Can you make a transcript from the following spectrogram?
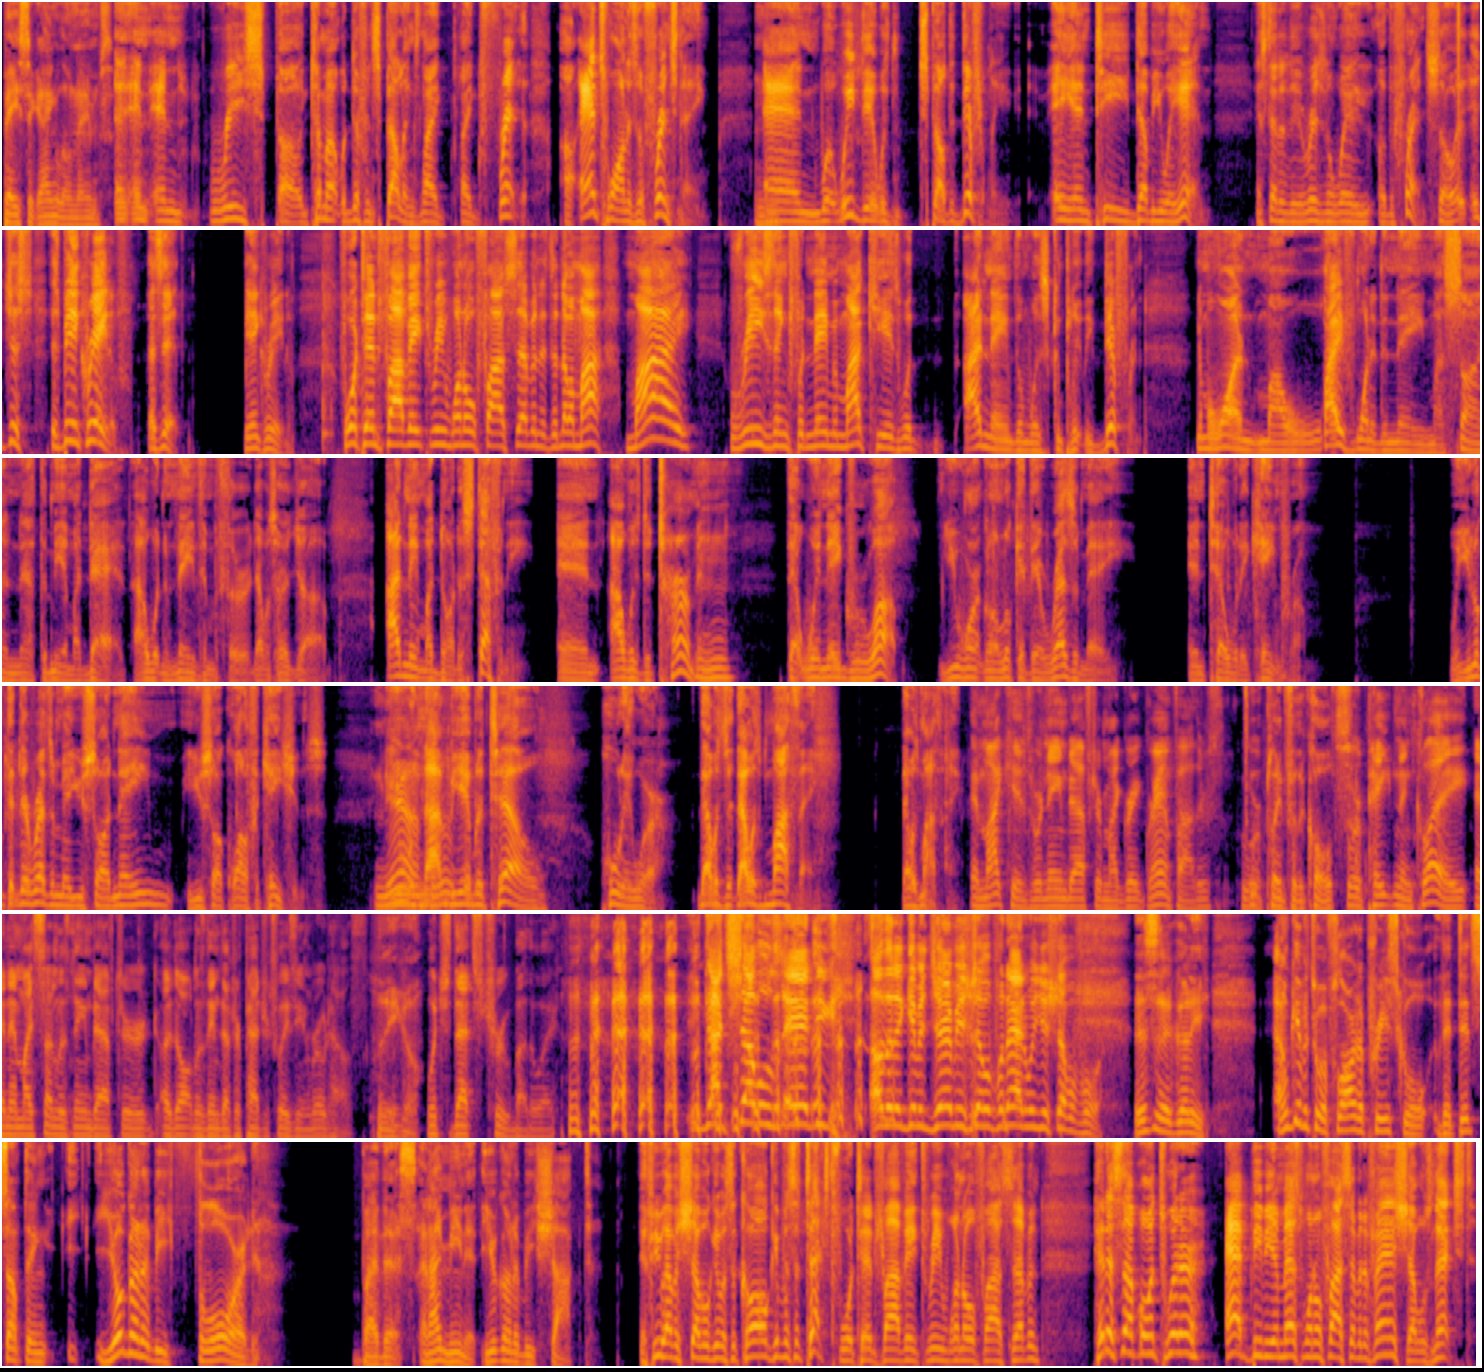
basic Anglo names. and and, and re uh, come up with different spellings like like French. Uh, Antoine is a French name, Mm-hmm. and what we did was spelled it differently, A N T W A N, instead of the original way of the French. So it, it just it's being creative. That's it, being creative. 410-583-1057 is the number. My my reasoning for naming my kids what I named them was completely different. Number one, my wife wanted to name my son after me and my dad. I wouldn't have named him a third. That was her job. I named my daughter Stephanie, and I was determined mm-hmm. That when they grew up, you weren't going to look at their resume and tell where they came from. When you looked at their resume, you saw a name, you saw qualifications. Yeah, you would not be able to tell who they were. That was that was my thing. That was my thing. And my kids were named after my great grandfathers, who Who were played for the Colts. who were Peyton and Clay, and then my son was named after uh, Dalton was named after Patrick Swayze and Roadhouse. There you go. Which that's true, by the way. You got shovels, and you, other than giving Jeremy a shovel for that, what your shovel for? This is a goodie. I'm giving it to a Florida preschool that did something. You're going to be floored by this, and I mean it. You're going to be shocked. If you have a shovel, give us a call. Give us a text 410 583 1057. Hit us up on Twitter at BBMS 1057 The Fan. Shovels next.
